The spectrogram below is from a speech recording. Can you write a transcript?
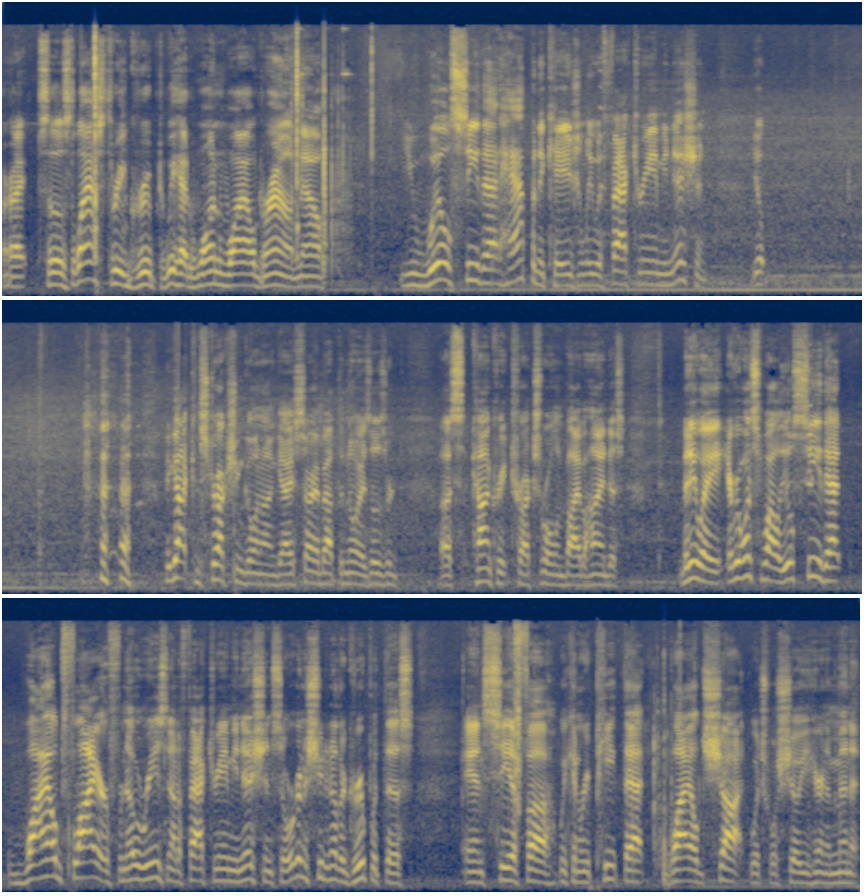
All right, so those last three grouped, we had one wild round. Now, you will see that happen occasionally with factory ammunition. You'll... we got construction going on, guys. Sorry about the noise. Those are uh, concrete trucks rolling by behind us. But anyway, every once in a while, you'll see that wild flyer for no reason out of factory ammunition. So we're going to shoot another group with this and see if uh, we can repeat that wild shot, which we'll show you here in a minute.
